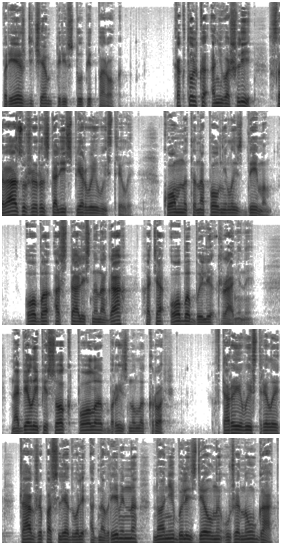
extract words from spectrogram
прежде чем переступит порог. Как только они вошли, сразу же раздались первые выстрелы. Комната наполнилась дымом. Оба остались на ногах, хотя оба были ранены. На белый песок пола брызнула кровь. Вторые выстрелы также последовали одновременно, но они были сделаны уже наугад,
